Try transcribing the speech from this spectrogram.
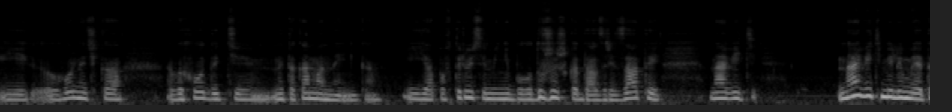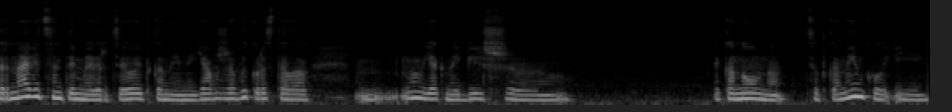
і гольничка виходить е, не така маленька. І я повторюся, мені було дуже шкода зрізати навіть, навіть міліметр, навіть сантиметр цієї тканини. Я вже використала ну, як найбільш е, економно цю тканинку. І,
